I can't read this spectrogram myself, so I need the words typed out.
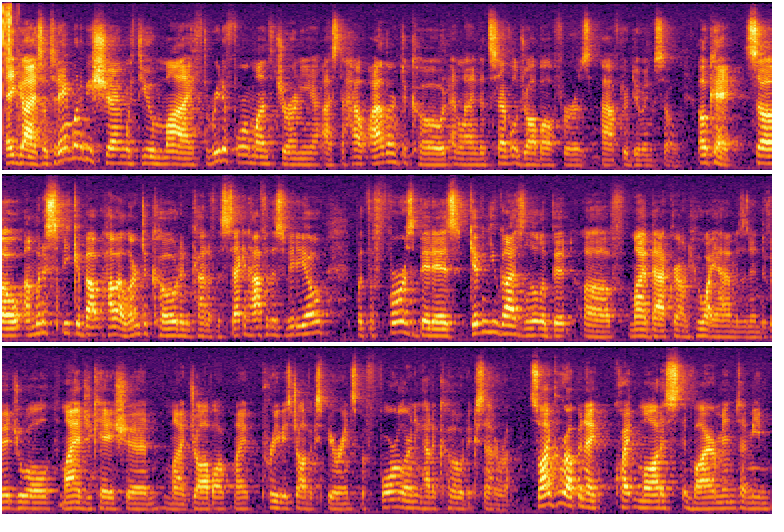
Hey guys, so today I'm going to be sharing with you my three to four month journey as to how I learned to code and landed several job offers after doing so. Okay, so I'm going to speak about how I learned to code in kind of the second half of this video, but the first bit is giving you guys a little bit of my background, who I am as an individual, my education, my job, my previous job experience before learning how to code, etc. So I grew up in a quite modest environment. I mean,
